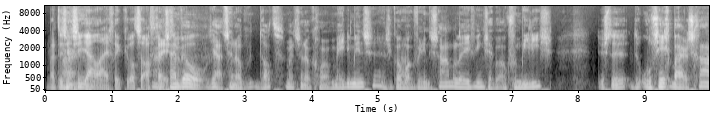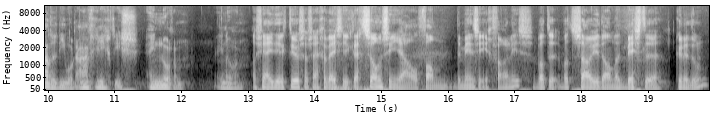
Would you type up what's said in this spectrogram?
Maar het is Maar- een signaal eigenlijk wat ze afgeven. het zijn wel, ja, het zijn ook dat, maar het zijn ook gewoon medemensen. En ze komen ook weer in de samenleving. Ze hebben ook families. Dus de, de onzichtbare schade die wordt aangericht is enorm. Enorm. Als jij directeur zou zijn geweest en je krijgt zo'n signaal van de mensen in gevangenis, wat, eh, wat zou je dan het beste kunnen doen?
